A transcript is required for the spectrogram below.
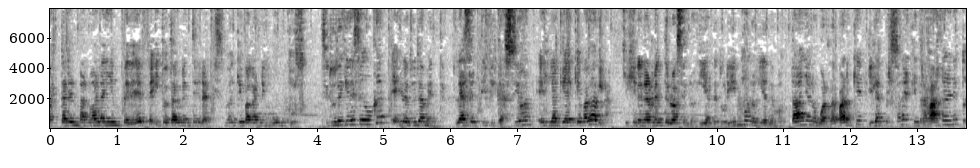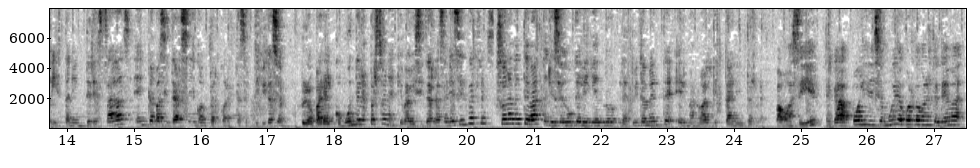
va a estar el manual ahí en PDF y totalmente gratis. No hay que pagar ningún curso. Si tú te quieres educar, es gratuitamente. La certificación es la que hay que pagarla, que generalmente lo hacen los guías de turismo, los guías de montaña, los guardaparques y las personas que trabajan en esto y están interesadas en capacitarse y contar con esta certificación. Pero para el común de las personas que va a visitar las áreas silvestres, solamente basta que se eduque leyendo gratuitamente el manual que está en internet. Vamos a seguir. Acá Poli dice muy de acuerdo con este tema,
